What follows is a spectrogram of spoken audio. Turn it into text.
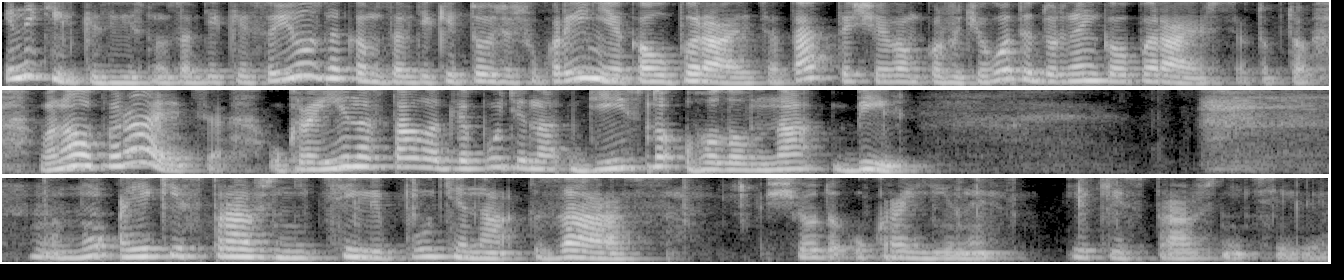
І не тільки, звісно, завдяки союзникам, завдяки той же ж Україні, яка опирається. Так, те, що я вам кажу, чого ти дурненько опираєшся. Тобто вона опирається. Україна стала для Путіна дійсно головна біль. Ну, а які справжні цілі Путіна зараз щодо України? Які справжні цілі?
